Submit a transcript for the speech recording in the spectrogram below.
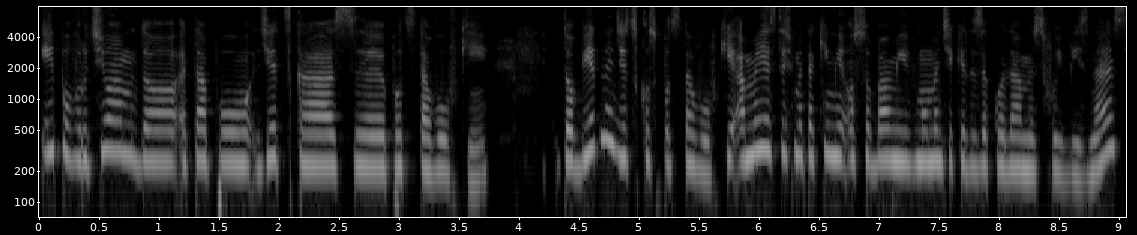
I powróciłam do etapu dziecka z podstawówki to biedne dziecko z podstawówki, a my jesteśmy takimi osobami w momencie, kiedy zakładamy swój biznes,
